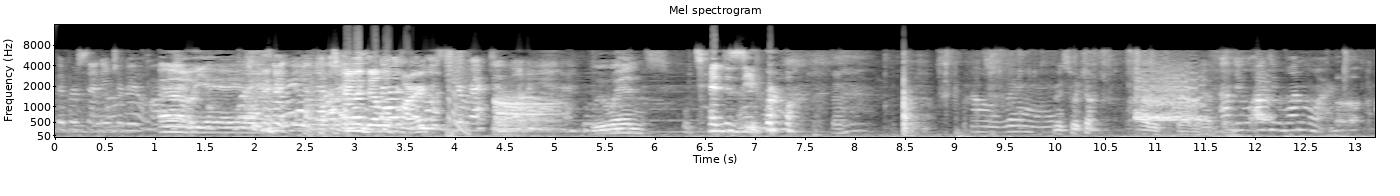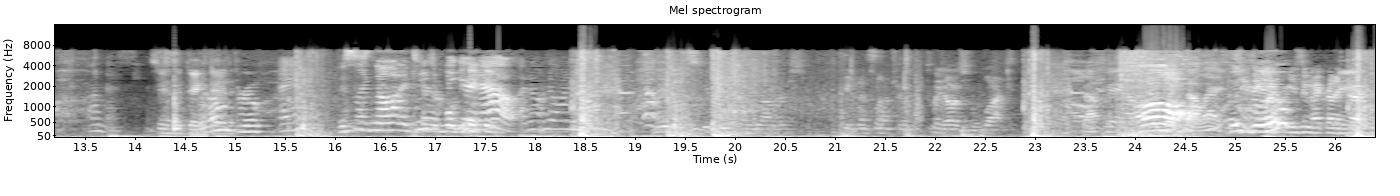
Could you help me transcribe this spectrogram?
the percentage of your card. Oh yeah, yeah, Well, yeah. that was, Kinda that was double the park. most directed one Blue wins. Ten to zero. All We're red. gonna switch up. Oh, I'll do. I'll do one more on this. She's addicted. through. I am. This Like, is not a I need to terrible figure game. it out. I don't know what I'm doing. That's not true. Twenty dollars for what? Oh, Valet. Who's Using my, using my credit card to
